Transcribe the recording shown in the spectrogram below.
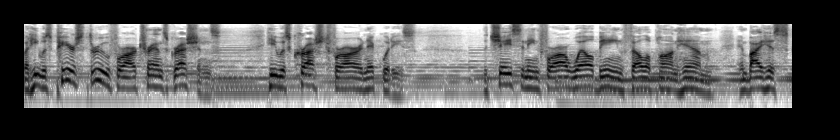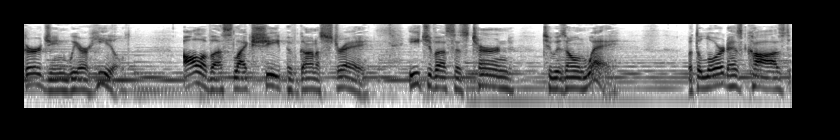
But he was pierced through for our transgressions, he was crushed for our iniquities. The chastening for our well being fell upon him, and by his scourging we are healed. All of us, like sheep, have gone astray. Each of us has turned to his own way. But the Lord has caused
